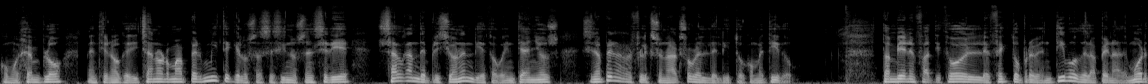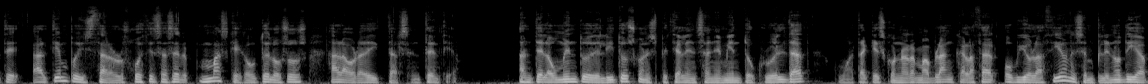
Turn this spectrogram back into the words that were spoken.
Como ejemplo, mencionó que dicha norma permite que los asesinos en serie salgan de prisión en 10 o 20 años sin apenas reflexionar sobre el delito cometido. También enfatizó el efecto preventivo de la pena de muerte, al tiempo de instar a los jueces a ser más que cautelosos a la hora de dictar sentencia. Ante el aumento de delitos con especial ensañamiento o crueldad, como ataques con arma blanca al azar o violaciones en pleno día,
